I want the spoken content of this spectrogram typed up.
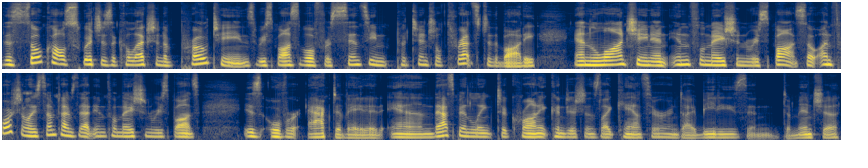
The so called switch is a collection of proteins responsible for sensing potential threats to the body and launching an inflammation response. So, unfortunately, sometimes that inflammation response is overactivated, and that's been linked to chronic conditions like cancer and diabetes and dementia.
